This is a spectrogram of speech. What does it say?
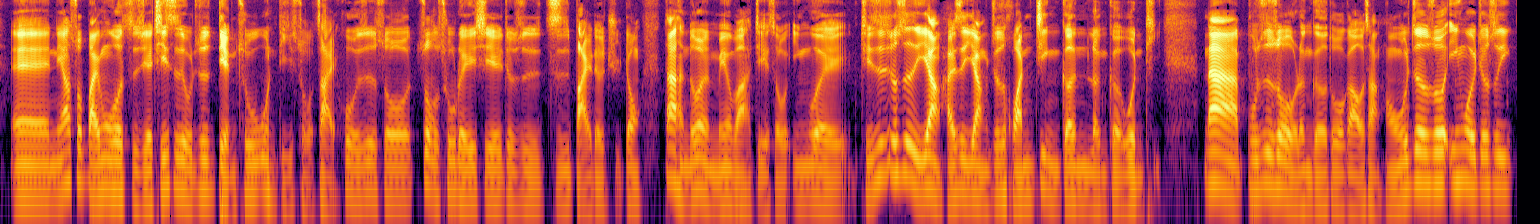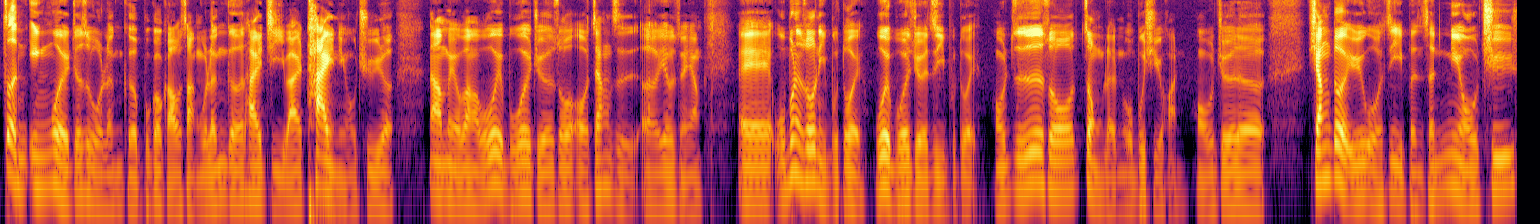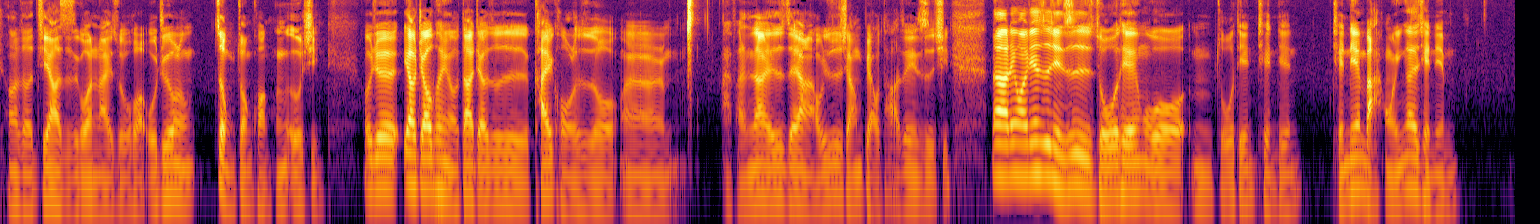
呃，你要说白目或直接，其实我就是点出问题所在，或者是说做出了一些就是直白的举动，但很多人没有办法接受，因为其实就是一样，还是一样，就是环境跟人格问题。那不是说我人格多高尚，我就是说，因为就是正因为就是我人格不够高尚，我人格太机掰、太扭曲了，那没有办法，我也不会觉得说哦这样子呃又怎样，诶、我不能说你不对，我也不会觉得自己不对，我只是说这种人我不喜欢，我觉得相对于我自己本身扭曲啊的价值观来说的话，我觉得这种状况很恶心。我觉得要交朋友，大家就是开口的时候，嗯、反正他也是这样啊，我就是想表达这件事情。那另外一件事情是昨天我，嗯，昨天前天前天吧，我应该是前天。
